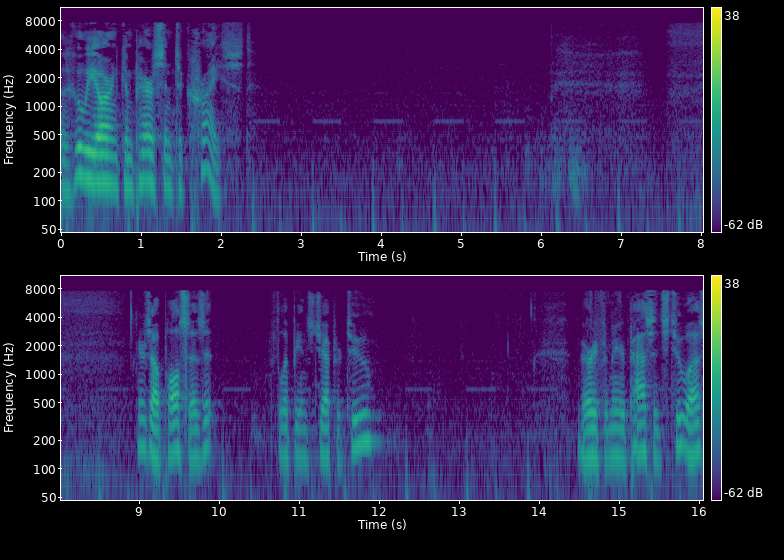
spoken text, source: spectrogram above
but who we are in comparison to Christ. Here's how Paul says it Philippians chapter 2. Very familiar passage to us.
